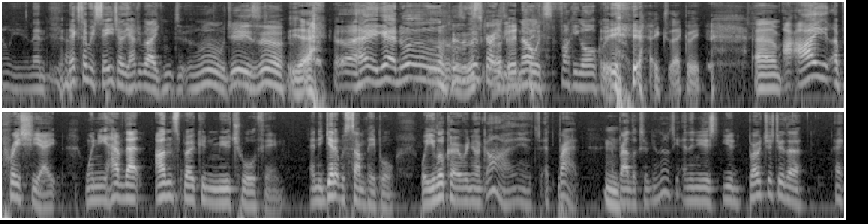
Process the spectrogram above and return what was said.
how are you? And then Yeah. next time we see each other, you have to be like, oh jeez, yeah. uh, hey again, whoa, Oh, isn't this this crazy? No, it's fucking awkward. yeah, exactly. Um, I, I appreciate when you have that unspoken mutual thing, and you get it with some people where you look over and you're like, oh, yeah, it's, it's Brad. mm, And Brad looks over and goes, "Oh, you." and then you just you both just do the and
